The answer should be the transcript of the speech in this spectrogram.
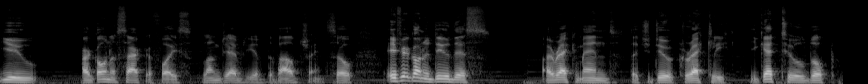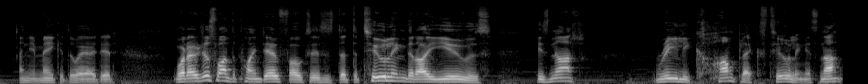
you are going to sacrifice longevity of the valve train. So if you're going to do this, I recommend that you do it correctly. You get tooled up and you make it the way I did. What I just want to point out, folks, is, is that the tooling that I use is not really complex tooling. It's not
